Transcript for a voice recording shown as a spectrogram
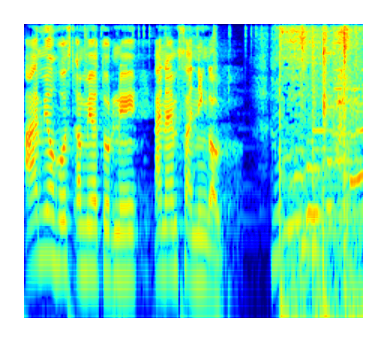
I am your host Ameya Torne and I am signing out. Ooh.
